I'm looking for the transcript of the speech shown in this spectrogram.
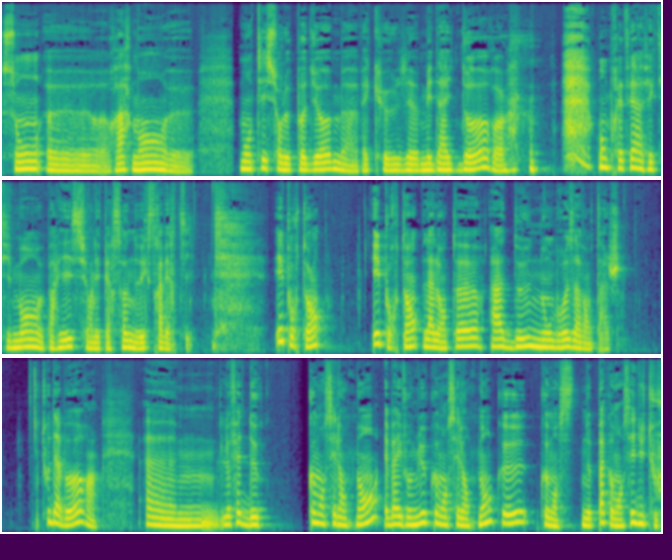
sont rarement monter sur le podium avec euh, la médaille d'or, on préfère effectivement parier sur les personnes extraverties. Et pourtant, la lenteur a de nombreux avantages. Tout d'abord, euh, le fait de commencer lentement, eh ben, il vaut mieux commencer lentement que ne pas commencer du tout.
